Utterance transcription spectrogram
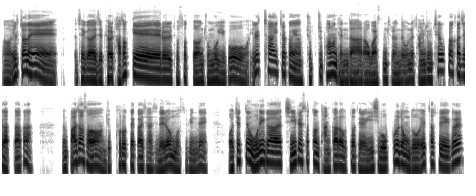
어, 일전에 제가 이제 별 다섯 개를 줬었던 종목이고 1차 익절가 그냥 줍줍 하면 된다라고 말씀드렸는데 오늘 장중 최고가까지 갔다가 좀 빠져서 6%대까지 다시 내려온 모습인데 어쨌든 우리가 진입했었던 단가로부터 대략 25% 정도 1차 수익을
